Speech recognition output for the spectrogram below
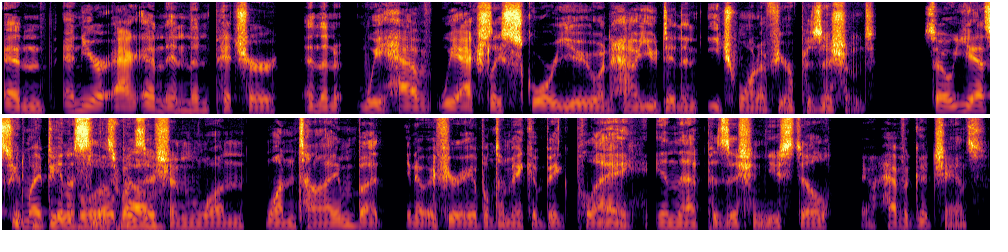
and and you're and and then pitcher, and then we have we actually score you and how you did in each one of your positions. So yes, you might be in a slow well. position one one time, but you know if you're able to make a big play in that position, you still you know, have a good chance.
